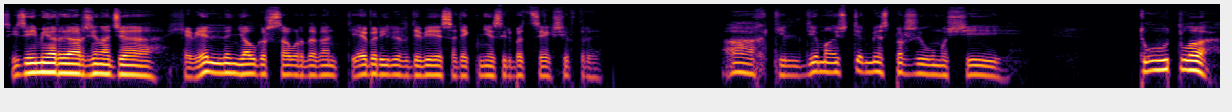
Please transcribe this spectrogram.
Сиземері аржинажа, хевеллін ялғыш савырдаган тебір илірдеве сәдекне сірбітсек ширтірі. Ах, келде үстермес бір жылмыши. Тутла.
